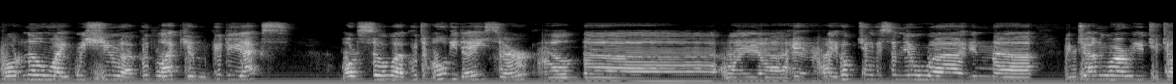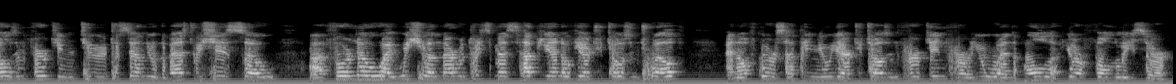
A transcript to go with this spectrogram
For now, I wish you uh, good luck and good DX. Also, a good holiday, sir. And I, I hope to listen you in in January 2013 to, to send you the best wishes. So uh, for now, I wish you a Merry Christmas, Happy End of Year 2012, and of course, Happy New Year 2013 for you and all your family, sir.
